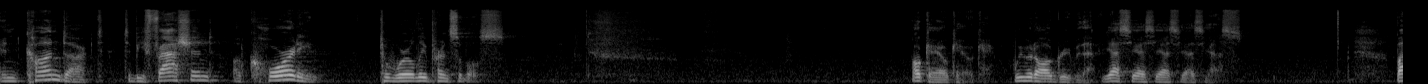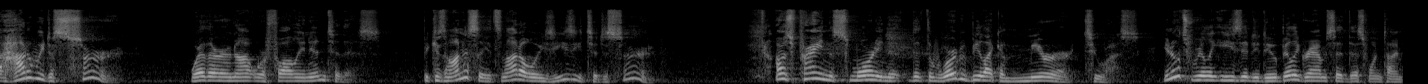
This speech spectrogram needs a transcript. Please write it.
and conduct to be fashioned according to worldly principles. Okay, okay, okay. We would all agree with that. Yes, yes, yes, yes, yes. But how do we discern whether or not we're falling into this? Because honestly, it's not always easy to discern. I was praying this morning that, that the word would be like a mirror to us. You know it's really easy to do? Billy Graham said this one time.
